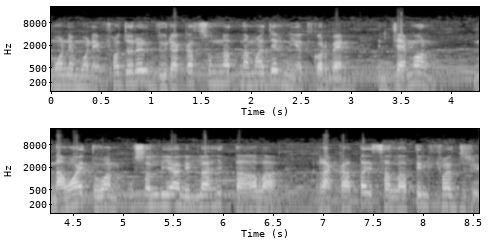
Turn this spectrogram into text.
মনে মনে ফজরের দুই রাকাত সুন্নাত নামাজের নিয়ত করবেন। যেমন নাওয়ায় তোয়ান উসল্লিয়া লিল্লাহি তাআলা, রাকাতাই সালাতিল ফজর,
